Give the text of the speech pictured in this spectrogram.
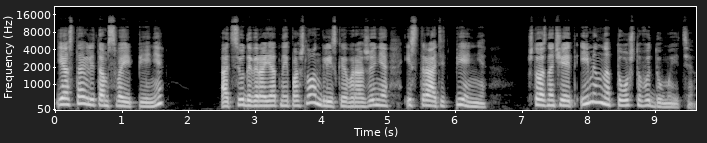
и оставили там свои пени – Отсюда, вероятно, и пошло английское выражение «истратить пенни», что означает именно то, что вы думаете.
